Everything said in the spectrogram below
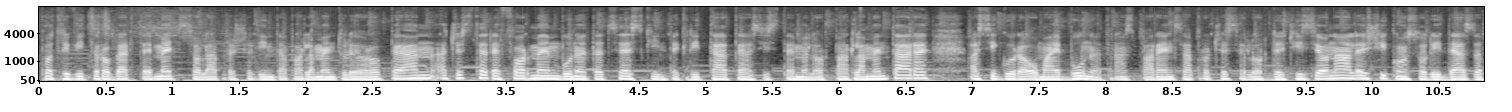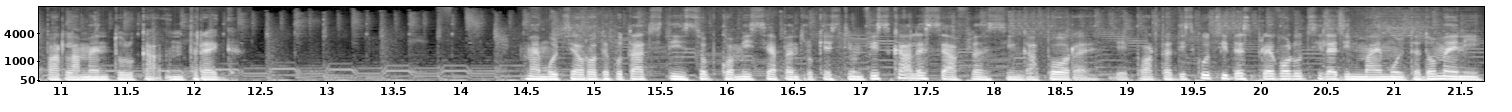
Potrivit Roberte Metzola, președinta Parlamentului European, aceste reforme îmbunătățesc integritatea sistemelor parlamentare, asigură o mai bună transparență a proceselor decizionale și consolidează Parlamentul ca întreg. Mai mulți eurodeputați din subcomisia pentru chestiuni fiscale se află în Singapore. Ei poartă discuții despre evoluțiile din mai multe domenii,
